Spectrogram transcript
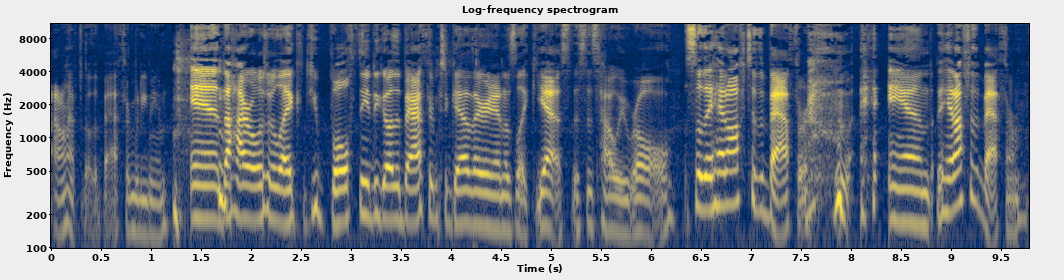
I don't have to go to the bathroom. What do you mean? and the high rollers are like, you both need to go to the bathroom together. And Ando's like, yes, this is how we roll. So they head off to the bathroom. and they head off to the bathroom.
